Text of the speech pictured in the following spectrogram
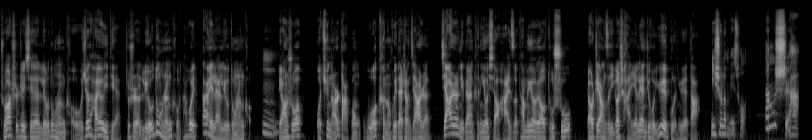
主要是这些流动人口。我觉得还有一点就是，流动人口它会带来流动人口。嗯，比方说。我去哪儿打工，我可能会带上家人，家人里边肯定有小孩子，他们又要读书，然后这样子一个产业链就会越滚越大。你说的没错，当时啊，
